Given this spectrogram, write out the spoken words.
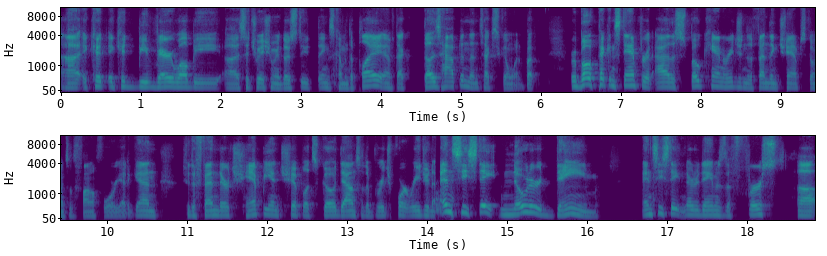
Uh, it could it could be very well be a situation where those two things come into play, and if that does happen, then Texas can win. But we're both picking Stanford out of the Spokane region, defending champs, going to the Final Four yet again to defend their championship. Let's go down to the Bridgeport region. NC State, Notre Dame. NC State, Notre Dame is the first uh,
